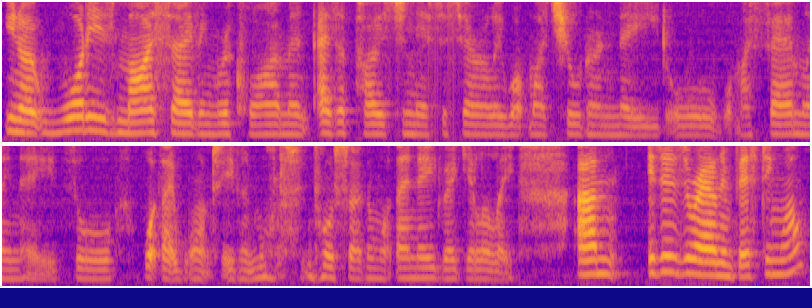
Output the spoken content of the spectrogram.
you know, what is my saving requirement as opposed to necessarily what my children need or what my family needs or what they want, even more, more so than what they need regularly. Um, it is around investing well,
